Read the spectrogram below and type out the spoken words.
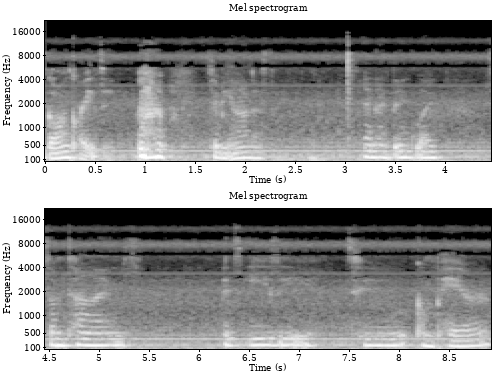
going crazy, to be honest. And I think like sometimes it's easy to compare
